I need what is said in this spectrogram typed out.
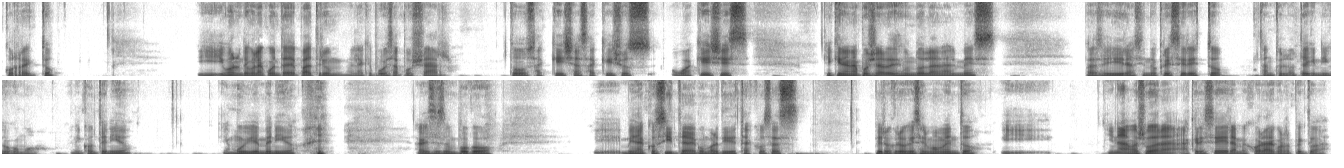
correcto. Y, bueno, tengo la cuenta de Patreon en la que puedes apoyar todos aquellas, aquellos o aquellos que quieran apoyar desde un dólar al mes para seguir haciendo crecer esto, tanto en lo técnico como en el contenido. Es muy bienvenido. a veces un poco eh, me da cosita compartir estas cosas pero creo que es el momento. Y, nada, va a ayudar a, crecer, a mejorar con respecto a,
